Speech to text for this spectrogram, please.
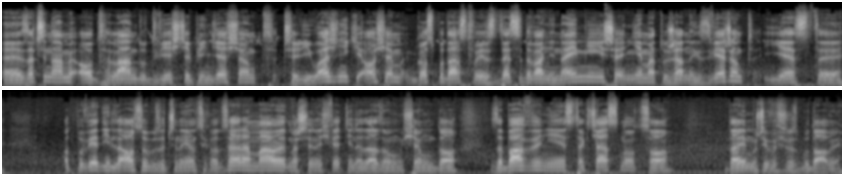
E, zaczynamy od landu 250, czyli łaźniki 8. Gospodarstwo jest zdecydowanie najmniejsze, nie ma tu żadnych zwierząt. Jest e, odpowiedni dla osób zaczynających od zera. Małe maszyny świetnie nadadzą się do zabawy, nie jest tak ciasno, co daje możliwość rozbudowy.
